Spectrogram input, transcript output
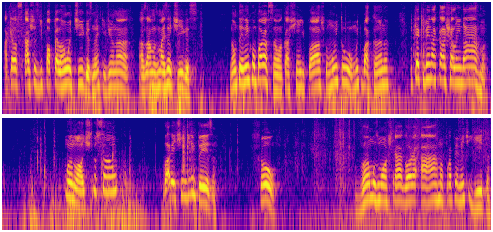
àquelas caixas de papelão antigas, né? Que vinham na, nas armas mais antigas. Não tem nem comparação, a caixinha de plástico muito, muito bacana. O que é que vem na caixa além da arma? Manual de instrução, varetinha de limpeza. Show! Vamos mostrar agora a arma propriamente dita.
